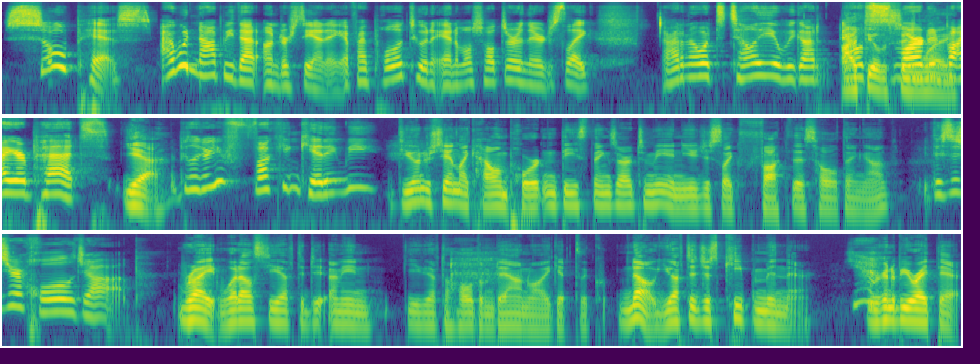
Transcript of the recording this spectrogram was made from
so pissed. I would not be that understanding if I pull up to an animal shelter and they're just like, I don't know what to tell you. We got I feel the same outsmarted by your pets. Yeah. I'd be like, Are you fucking kidding me? Do you understand like how important these things are to me? And you just like fuck this whole thing up. This is your whole job. Right. What else do you have to do? I mean, you have to hold them down while I get to. The... No, you have to just keep them in there. Yeah. We're gonna be right there.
